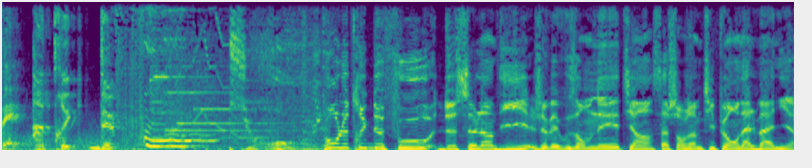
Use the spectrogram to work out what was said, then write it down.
C'est un truc de fou sur Rouge. Pour le truc de fou de ce lundi, je vais vous emmener, tiens, ça change un petit peu en Allemagne.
